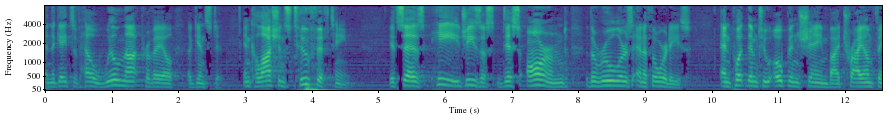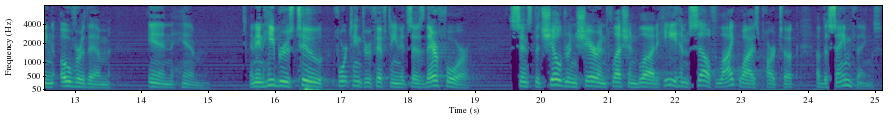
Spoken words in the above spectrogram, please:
and the gates of hell will not prevail against it. In Colossians 2:15, it says, He, Jesus, disarmed the rulers and authorities and put them to open shame by triumphing over them in him. And in Hebrews 2 14 through 15, it says, Therefore, since the children share in flesh and blood, he himself likewise partook of the same things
